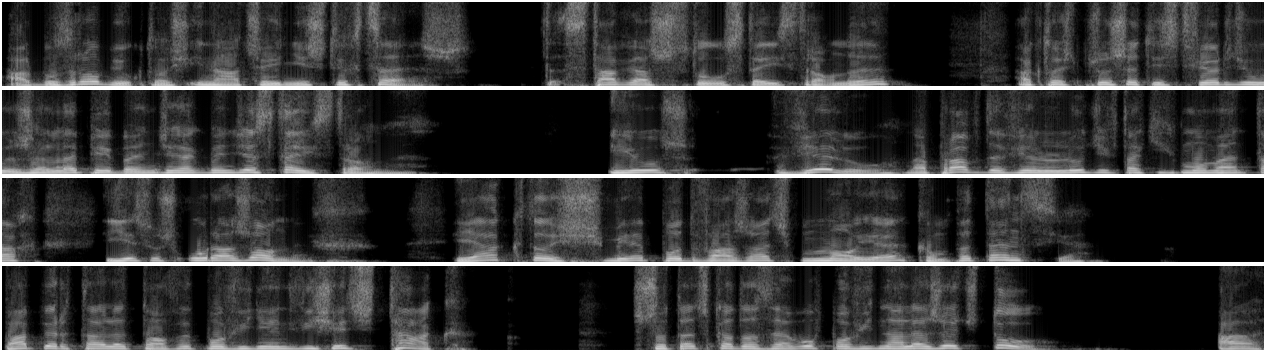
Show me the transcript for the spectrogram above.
Albo zrobił ktoś inaczej niż ty chcesz. Stawiasz stół z tej strony, a ktoś przyszedł i stwierdził, że lepiej będzie, jak będzie z tej strony. I już wielu, naprawdę wielu ludzi w takich momentach jest już urażonych. Jak ktoś śmie podważać moje kompetencje? Papier toaletowy powinien wisieć tak. Szczoteczka do zębów powinna leżeć tu, a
